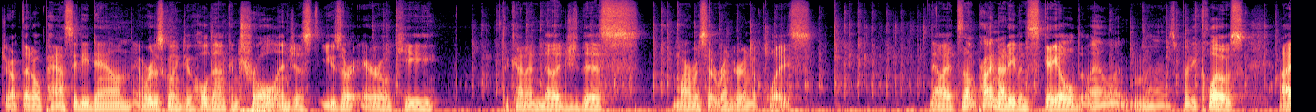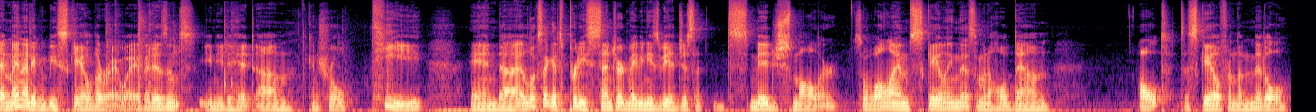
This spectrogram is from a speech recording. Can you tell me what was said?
Drop that opacity down, and we're just going to hold down control and just use our arrow key to kind of nudge this marmoset render into place. Now it's not probably not even scaled. Well, it's pretty close. Uh, it may not even be scaled the right way. If it isn't, you need to hit um, Control T, and uh, it looks like it's pretty centered. Maybe needs to be just a smidge smaller. So while I'm scaling this, I'm going to hold down Alt to scale from the middle.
